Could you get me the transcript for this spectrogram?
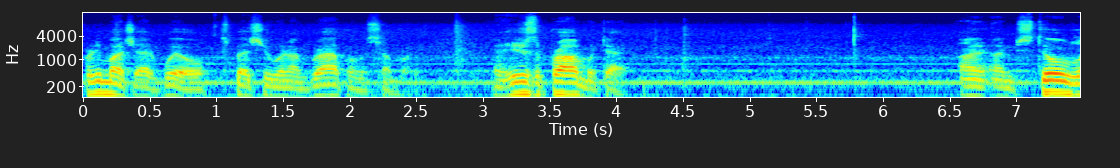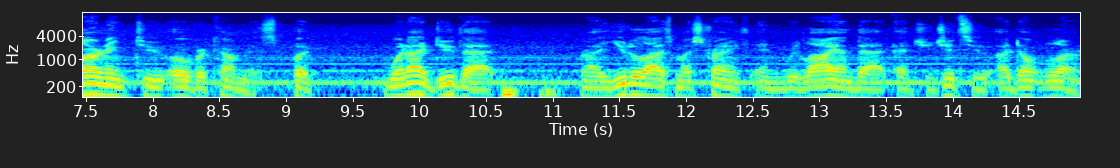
pretty much at will, especially when I'm grappling with somebody. And here's the problem with that. I, I'm still learning to overcome this, but when I do that, when I utilize my strength and rely on that at jiu-jitsu, I don't learn.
